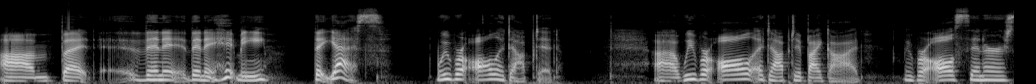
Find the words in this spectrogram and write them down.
Um, but then it, then it hit me that yes, we were all adopted. Uh, we were all adopted by God. We were all sinners,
